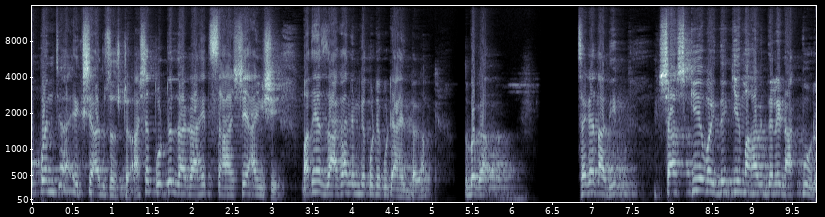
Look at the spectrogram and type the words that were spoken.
ओपनच्या एकशे अडुसष्ट. अशा टोटल जागा आहेत सहाशे ऐंशी. मग आता ह्या जागा नेमक्या कुठे कुठे आहेत बघा? तर बघा सगळ्यात आधी शासकीय वैद्यकीय महाविद्यालय नागपूर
